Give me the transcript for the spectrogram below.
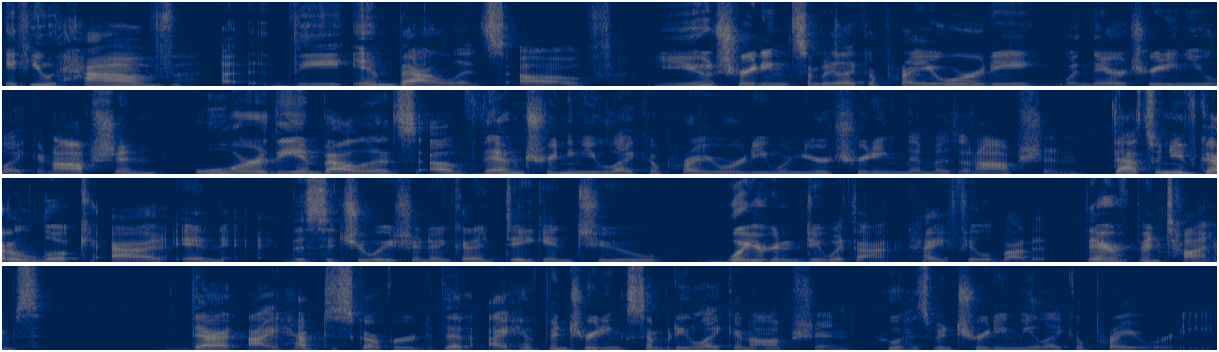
If you have uh, the imbalance of you treating somebody like a priority when they're treating you like an option, or the imbalance of them treating you like a priority when you're treating them as an option, that's when you've got to look at in the situation and kind of dig into what you're going to do with that, how you feel about it. There have been times that I have discovered that I have been treating somebody like an option who has been treating me like a priority.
